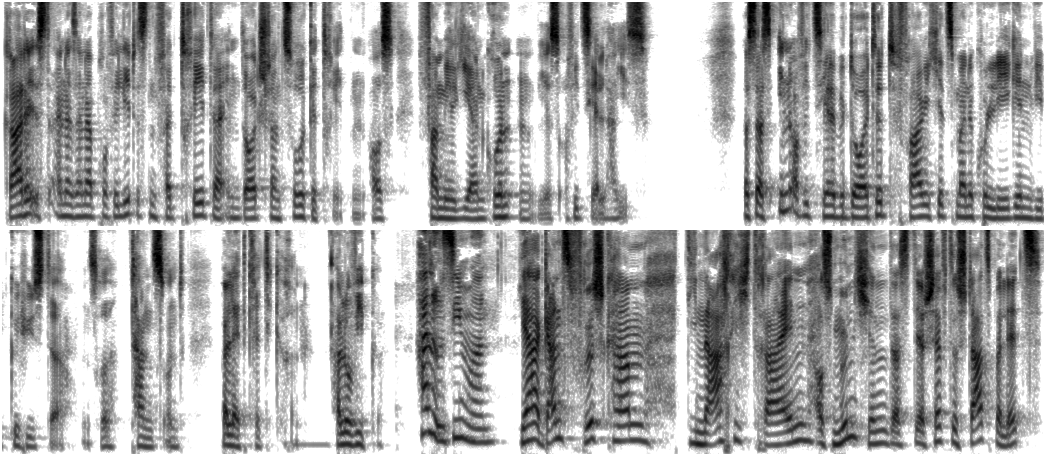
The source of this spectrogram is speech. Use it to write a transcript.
Gerade ist einer seiner profiliertesten Vertreter in Deutschland zurückgetreten, aus familiären Gründen, wie es offiziell hieß. Was das inoffiziell bedeutet, frage ich jetzt meine Kollegin Wiebke Hüster, unsere Tanz- und Ballettkritikerin. Hallo Wiebke. Hallo Simon. Ja, ganz frisch kam die Nachricht rein aus München, dass der Chef des Staatsballetts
